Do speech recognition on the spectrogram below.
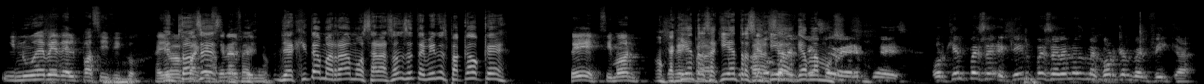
y 9 del Pacífico. Ahí Entonces, de aquí te amarramos. ¿A las 11 te vienes para acá o qué? Sí, Simón. Y aquí entras, aquí entras, y Vamos aquí, aquí hablamos. PSV, pues. ¿Por qué el, PC, que el no es mejor que el Benfica?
